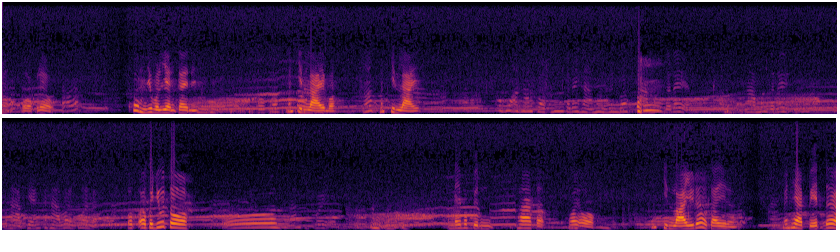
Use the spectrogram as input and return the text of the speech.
มาออกแล้ว คุ้มอยู่บ่เลี้ยงไก่นี่มันกินหลายบ่ฮะมันกินหลายเอาหัวอาหารสอบมือก็ได้หามือนึงบ่หามือก็ได้หามือก็ได้หาแพงก็หาร้อยกว่าล่ะ เอาเอากระยุโตวโอ้ยอืมอืมอืมอันใดบ่เป็นท่ากะปล่อยออกมันกินหลายอยู่เด้อไก่น่ะแม่นแท้เป็ดเด้อ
